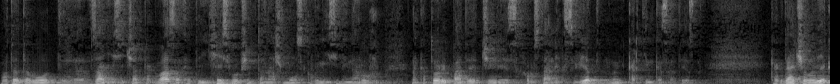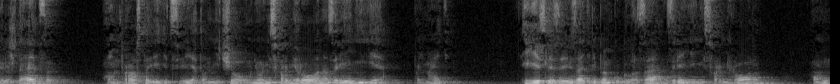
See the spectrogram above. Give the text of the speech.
Вот это вот э, сзади сетчатка глаза, это и есть, в общем-то, наш мозг, вынесенный наружу, на который падает через хрусталик свет, ну и картинка, соответственно. Когда человек рождается, он просто видит свет, он ничего, у него не сформировано зрение, понимаете? И если завязать ребенку глаза, зрение не сформировано, он,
